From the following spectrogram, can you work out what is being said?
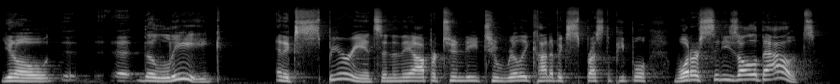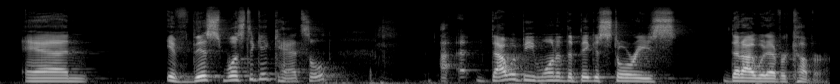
you know the league an experience and the opportunity to really kind of express to people what our city's all about. And if this was to get canceled, I, that would be one of the biggest stories that I would ever cover.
